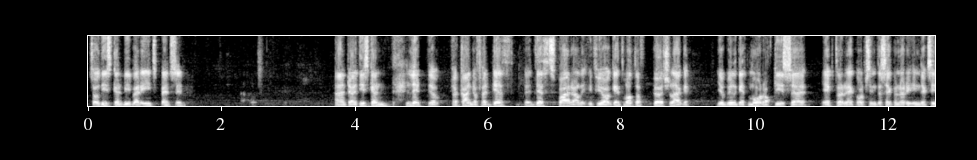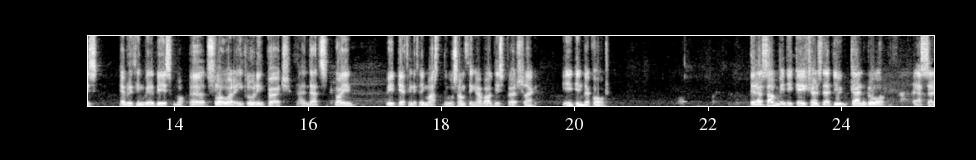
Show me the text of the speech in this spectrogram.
So this can be very expensive. And uh, this can lead to a kind of a death, a death spiral. If you get a lot of purge lag, you will get more of these uh, extra records in the secondary indexes. Everything will be uh, slower, including purge. And that's why we definitely must do something about this purge lag in, in the code. There are some mitigations that you can do as a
